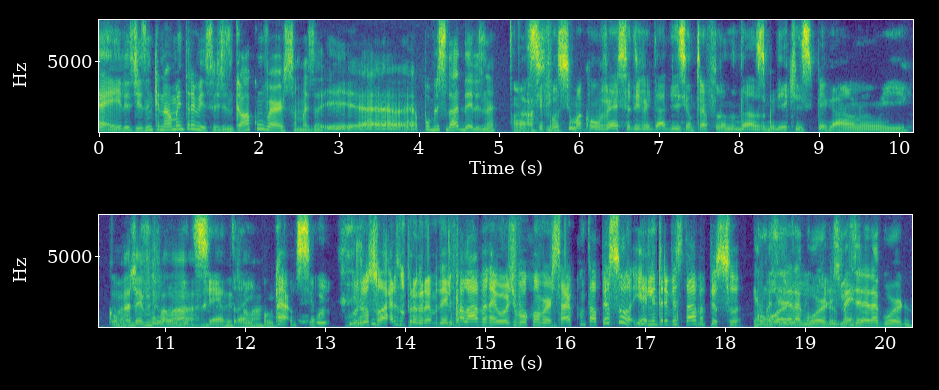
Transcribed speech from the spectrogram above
É, eles dizem que não é uma entrevista, eles dizem que é uma conversa, mas aí é a publicidade deles, né? Ah, se sim. fosse uma conversa de verdade, eles iam estar falando das gurias que eles pegaram e como ah, que deve foi, falar, etc. Deve falar. E como que é, aconteceu. O, o Jô Soares, no programa dele, falava, né? Hoje eu vou conversar com tal pessoa. E ele entrevistava a pessoa. É, mas ele era gordo, mas ele era gordo.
